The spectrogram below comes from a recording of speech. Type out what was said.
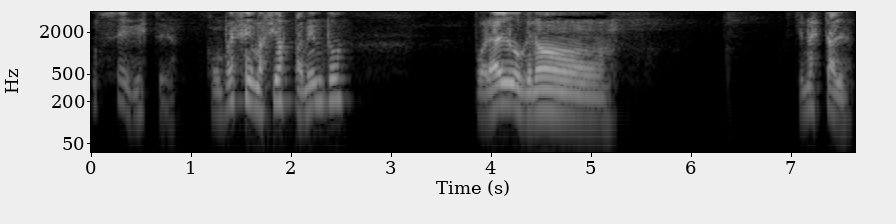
no sé, viste. Como parece demasiado espamento por algo que no que no es tal.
